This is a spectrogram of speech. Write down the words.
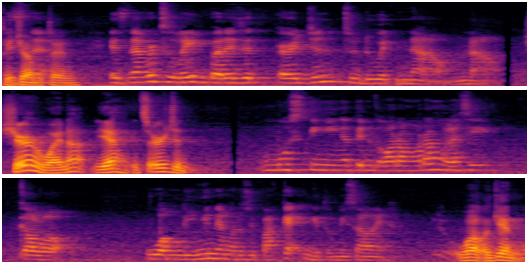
to It's jump ne- in. It's never too late, but is it urgent to do it now? Now. Sure, why not? Yeah, it's urgent. Mesti ngingetin ke orang-orang nggak sih kalau uang dingin yang harus dipakai gitu misalnya? Well, again,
